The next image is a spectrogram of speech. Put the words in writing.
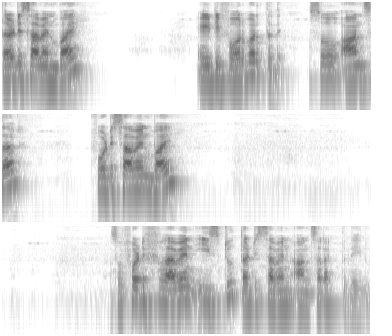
thirty seven by eighty four ಬರ್ತದೆ. So answer forty seven by so forty seven is to thirty seven answer ಆಗ್ತದೆ ಇದು.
